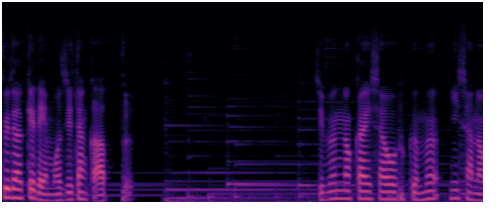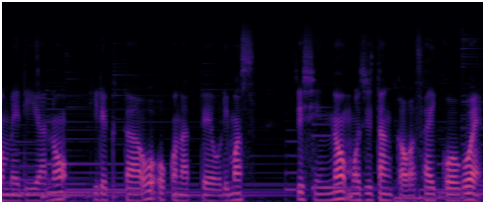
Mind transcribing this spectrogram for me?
くだけで文字単価アップ。自分の会社を含む2社のメディアのディレクターを行っております。自身の文字単価は最高5円、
